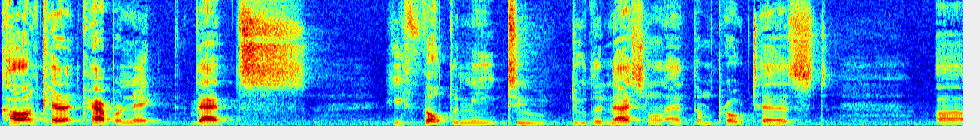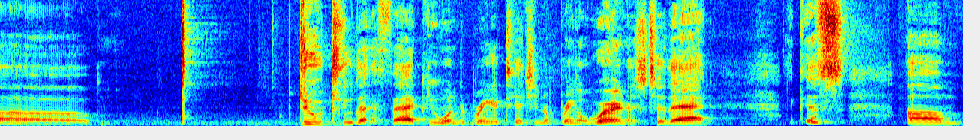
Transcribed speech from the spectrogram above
Colin Ka- Kaepernick, that's he felt the need to do the national anthem protest. Uh, due to that fact, he wanted to bring attention to bring awareness to that. I guess um,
